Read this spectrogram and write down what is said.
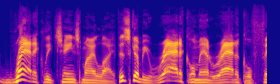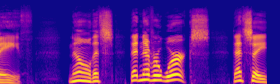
radically change my life. This is going to be radical, man, radical faith. No, that's that never works. That's a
